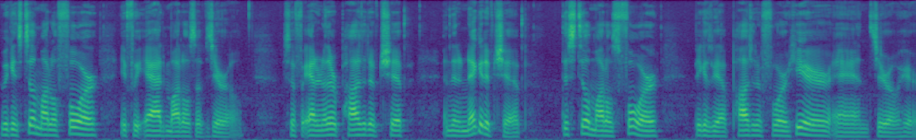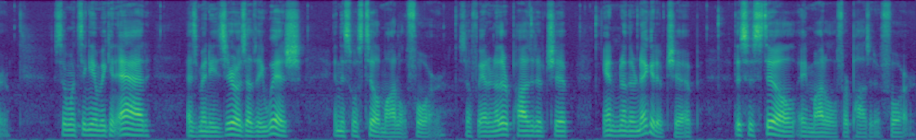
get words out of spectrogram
we can still model 4 if we add models of 0. So if we add another positive chip and then a negative chip, this still models 4 because we have positive 4 here and 0 here. So once again, we can add as many zeros as we wish, and this will still model 4. So if we add another positive chip and another negative chip, this is still a model for positive 4.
